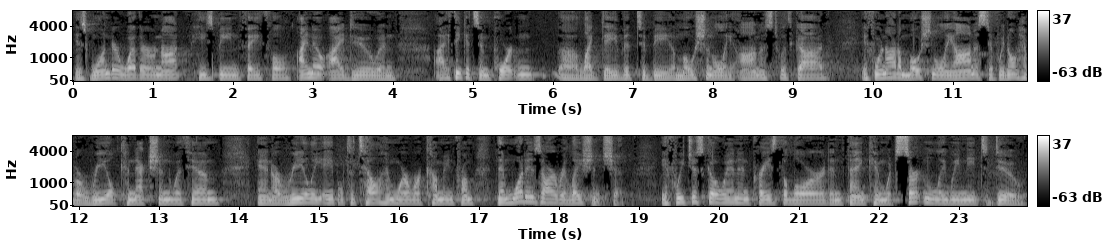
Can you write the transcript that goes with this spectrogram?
Is wonder whether or not He's being faithful? I know I do, and I think it's important, uh, like David, to be emotionally honest with God if we're not emotionally honest, if we don't have a real connection with Him and are really able to tell Him where we're coming from, then what is our relationship? If we just go in and praise the Lord and thank Him, which certainly we need to do,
